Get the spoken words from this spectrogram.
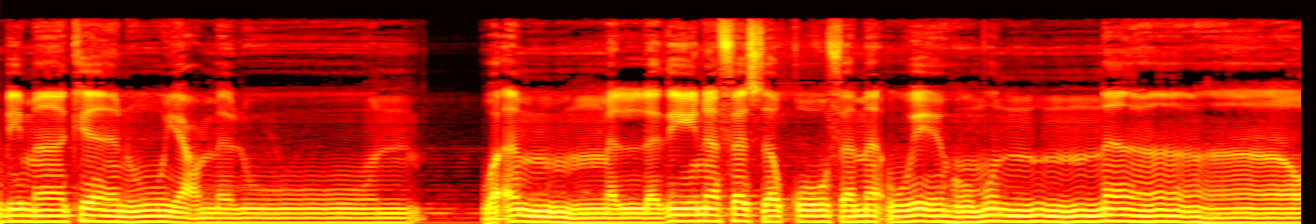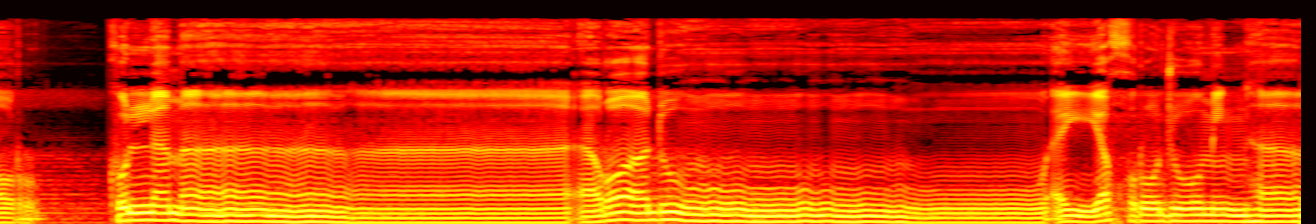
بما كانوا يعملون واما الذين فسقوا فماويهم النار كلما أرادوا أن يخرجوا منها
